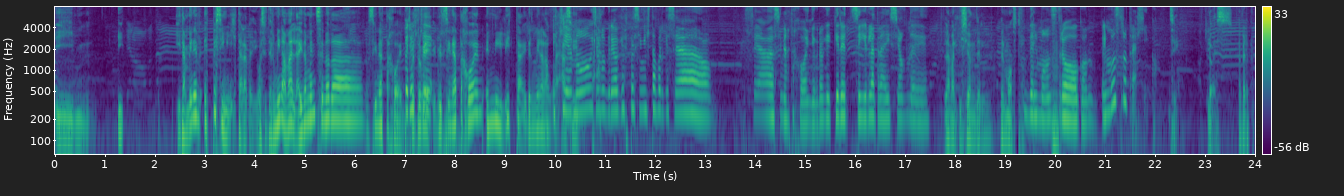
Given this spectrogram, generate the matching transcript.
Y, y, y también es, es pesimista la película. Si termina mal, ahí también se nota cineasta joven. Pero es Encuentro que... que- el cineasta joven es nihilista y termina la Es weá que así. no, yo no creo que es pesimista porque sea sea cineasta joven. Yo creo que quiere seguir la tradición de, La maldición del, del monstruo. del monstruo con el monstruo trágico. Sí, lo es. Es verdad.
